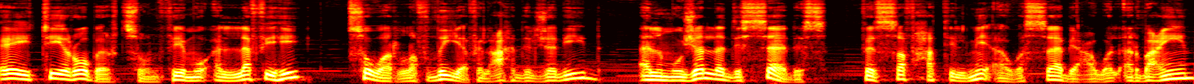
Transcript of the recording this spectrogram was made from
اي تي روبرتسون في مؤلفه صور لفظية في العهد الجديد المجلد السادس في الصفحة المئة والسابعة والأربعين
